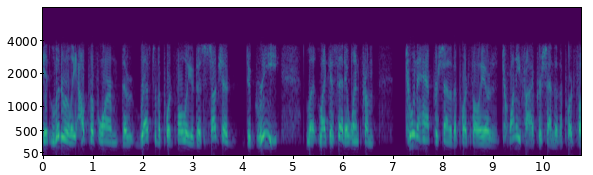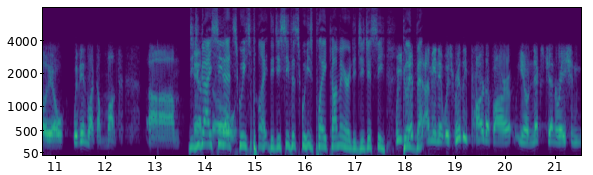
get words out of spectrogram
It literally outperformed the rest of the portfolio to such a degree. Like I said, it went from two and a half percent of the portfolio to 25 percent of the portfolio within like a month. Um, did you guys so see that squeeze play? Did you see the squeeze play coming, or did you just see we good? did. I mean, it was really part of our you know next generation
